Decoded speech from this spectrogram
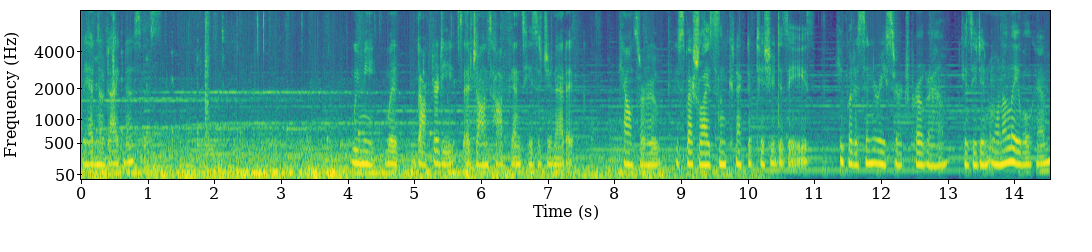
we had no diagnosis. We meet with Dr. Dietz at Johns Hopkins. He's a genetic counselor who, who specializes in connective tissue disease. He put us in a research program because he didn't want to label him.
